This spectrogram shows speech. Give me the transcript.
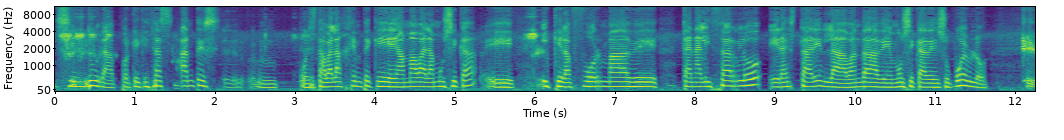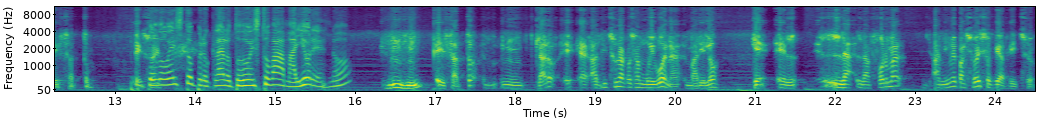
sin sí, sí, duda, sí. porque quizás antes eh, mm, pues estaba la gente que amaba la música eh, Sí. y que la forma de canalizarlo era estar en la banda de música de su pueblo. Exacto. Eso todo es. esto, pero claro, todo esto va a mayores, ¿no? Exacto. Mm, Claro, eh, eh, has dicho una cosa muy buena, Mariló, que el, la, la forma, a mí me pasó eso que has dicho.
